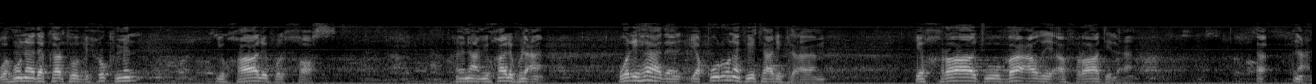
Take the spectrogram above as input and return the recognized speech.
وهنا ذكرته بحكم يخالف الخاص. نعم يخالف العام. ولهذا يقولون في تعريف العام إخراج بعض أفراد العام. أه نعم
